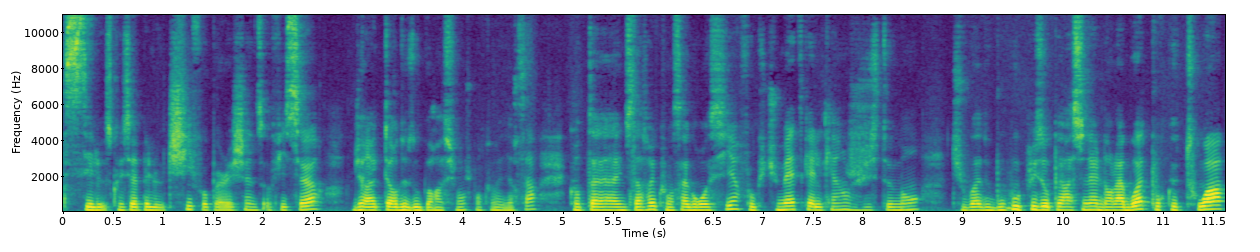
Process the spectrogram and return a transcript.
c'est ce que s'appelle le Chief Operations Officer, directeur des opérations, je pense qu'on va dire ça. Quand tu as une startup qui commence à grossir, faut que tu mettes quelqu'un justement, tu vois, de beaucoup plus opérationnel dans la boîte pour que toi,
